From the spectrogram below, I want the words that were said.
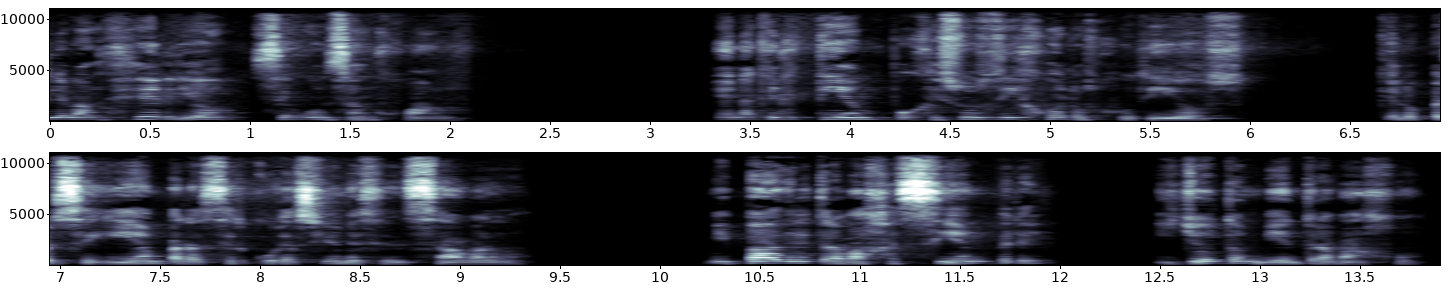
Del Evangelio según San Juan. En aquel tiempo Jesús dijo a los judíos que lo perseguían para hacer curaciones en sábado, Mi Padre trabaja siempre y yo también trabajo.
